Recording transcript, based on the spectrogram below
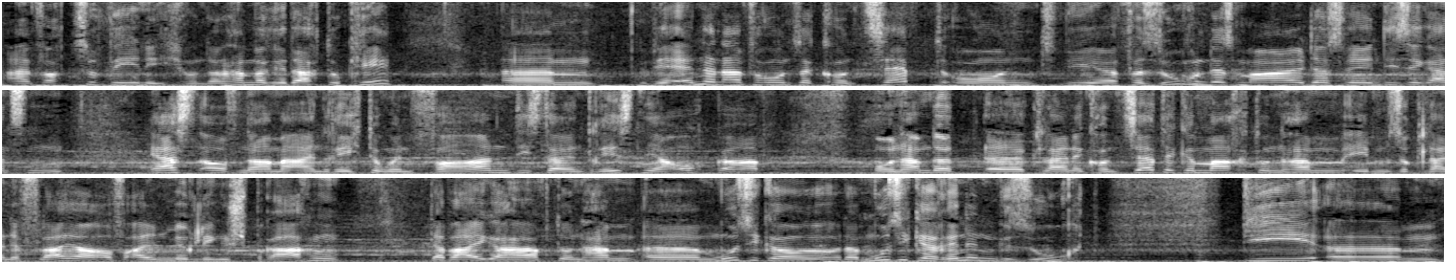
einfach zu wenig. Und dann haben wir gedacht, okay, ähm, wir ändern einfach unser Konzept und wir versuchen das mal, dass wir in diese ganzen Erstaufnahmeeinrichtungen fahren, die es da in Dresden ja auch gab und haben dort äh, kleine Konzerte gemacht und haben eben so kleine Flyer auf allen möglichen Sprachen dabei gehabt und haben äh, Musiker oder Musikerinnen gesucht, die ähm,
